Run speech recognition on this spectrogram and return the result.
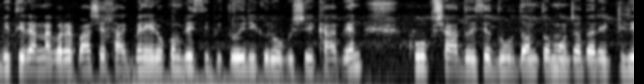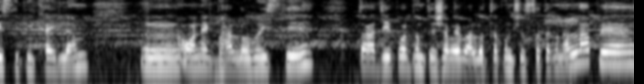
বিথি রান্নাঘরের পাশে থাকবেন, এরকম রেসিপি তৈরি করে অবশ্যই খাবেন। খুব স্বাদ হয়েছে, দুর্দান্ত, মজাদার একটি রেসিপি খাইলাম। অনেক ভালো হয়েছে। তো আজ এই পর্যন্ত সবাই ভালো থাকুন, সুস্থ থাকুন। আল্লাহ হাফেজ।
